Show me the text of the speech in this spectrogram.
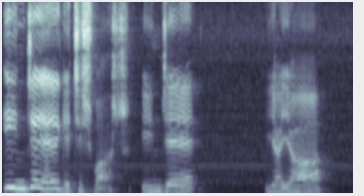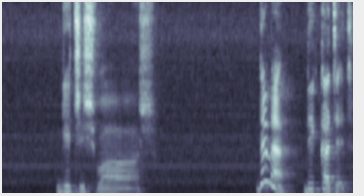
ince yaya geçiş var. İnce yaya geçiş var. Değil mi? Dikkat et.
